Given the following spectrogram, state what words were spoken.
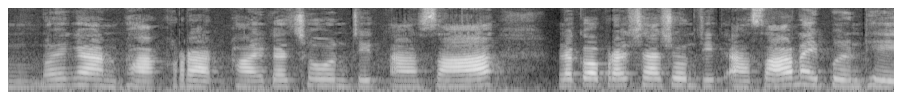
ำหน่วยงานภาครัฐภาคเอกชนจิตอาสาและก็ประชาชนจิตอาสาในพื้นที่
